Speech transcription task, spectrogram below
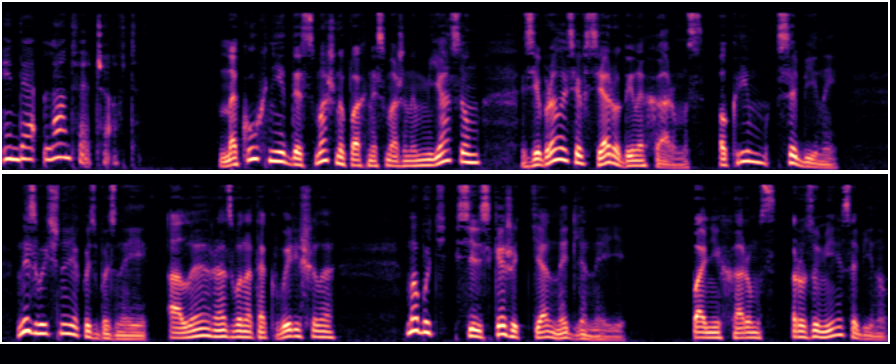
in der Landwirtschaft. На кухні, де смачно пахне смаженим м'ясом, зібралася вся родина Хармс, окрім Сабіни. Незвично якось без неї, але раз вона так вирішила, мабуть, сільське життя не для неї. Пані Хармс розуміє Сабіну,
